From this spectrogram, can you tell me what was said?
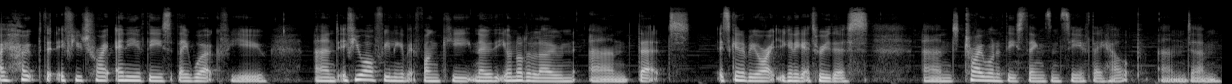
I hope that if you try any of these, that they work for you and if you are feeling a bit funky, know that you're not alone and that it's going to be all right. You're going to get through this. And try one of these things and see if they help. And um,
